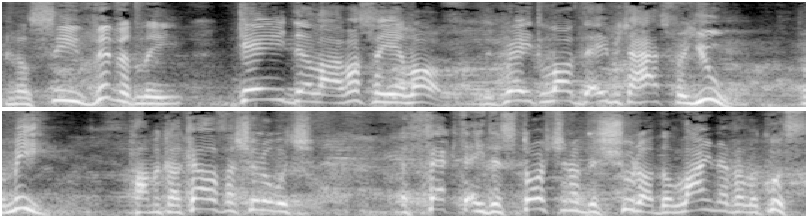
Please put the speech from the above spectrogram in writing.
and he'll see vividly Gay de la love, the great love the Abisha has for you, for me. Hamakalkalas Ashura, which affect a distortion of the Shura, the line of Elakus.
